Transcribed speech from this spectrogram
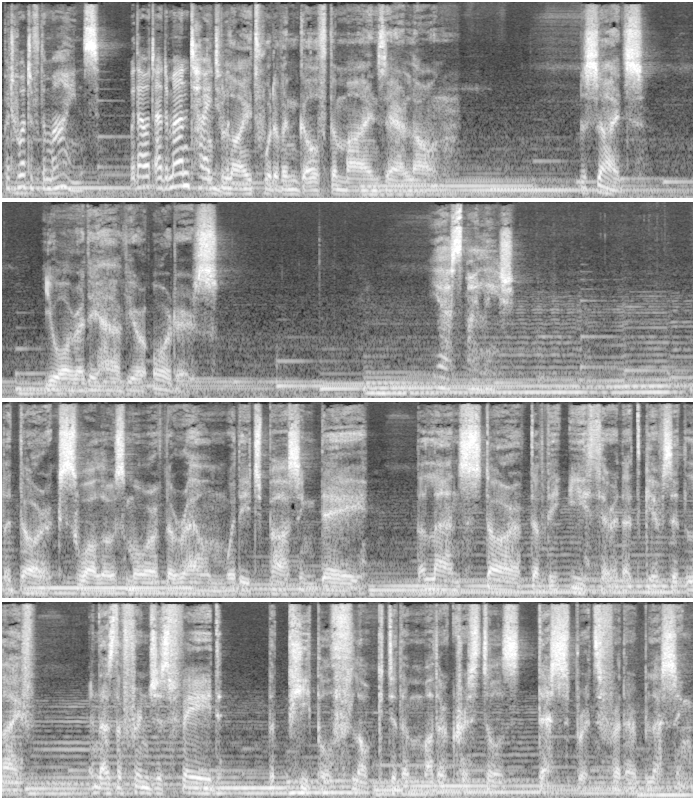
But what of the mines? Without adamantite... The Blight would have engulfed the mines ere long. Besides, you already have your orders. Yes, my liege. Dark swallows more of the realm with each passing day. The land starved of the ether that gives it life. And as the fringes fade, the people flock to the mother crystals, desperate for their blessing.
